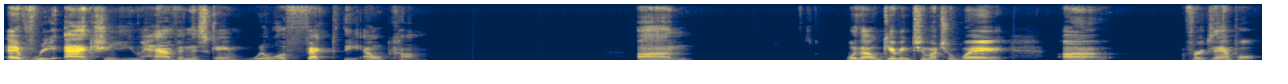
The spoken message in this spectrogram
Every action you have in this game will affect the outcome. Um, without giving too much away, uh, for example,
